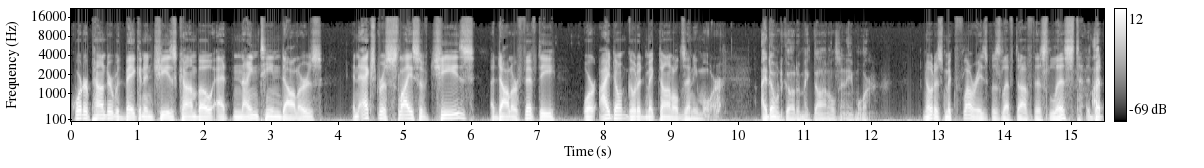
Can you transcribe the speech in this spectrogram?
quarter pounder with bacon and cheese combo at $19, an extra slice of cheese, $1.50, or I don't go to McDonald's anymore. I don't go to McDonald's anymore. Notice McFlurry's was left off this list, but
